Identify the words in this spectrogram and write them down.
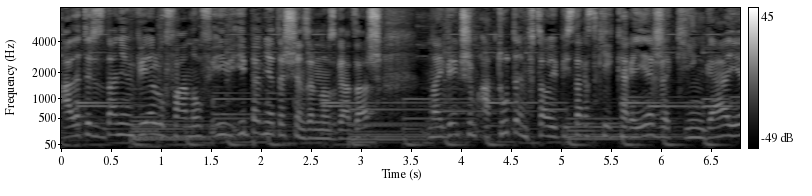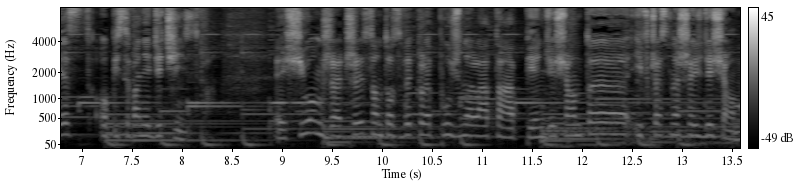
ale też zdaniem wielu fanów i, i pewnie też się ze mną zgadzasz, największym atutem w całej pisarskiej karierze Kinga jest opisywanie dzieciństwa. Siłą rzeczy są to zwykle późne lata 50. i wczesne 60.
